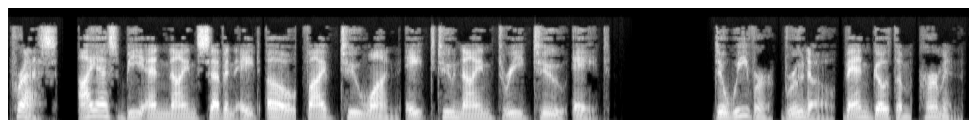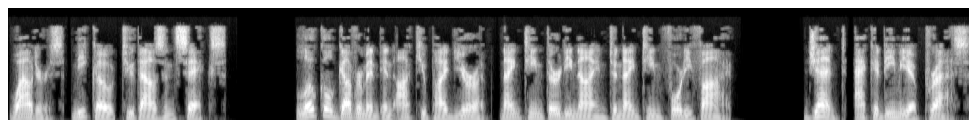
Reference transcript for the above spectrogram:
Press. ISBN 978-0-521-82932-8. De Wever, Bruno, Van Goethem, Herman, Wouters, Nico 2006. Local Government in Occupied Europe, 1939–1945. Gent, Academia Press.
